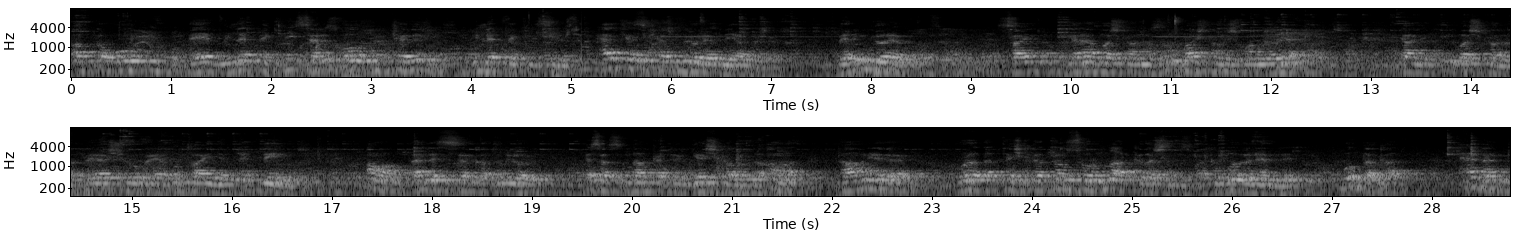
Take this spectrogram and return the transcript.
hatta o eğer milletvekiliyseniz o ülkenin milletvekilisiniz. Herkes kendi görevini yapacak. Benim görevim Sayın Genel Başkanımızın baş danışmanlığı yapmak. Yani il başkanı veya şu veya bu tayin etmek değildir. Ama ben de size katılıyorum. Esasında hakikaten geç kalındı ama tahmin ederim burada teşkilattan sorumlu arkadaşımız, bakın bu önemli. Mutlaka hemen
